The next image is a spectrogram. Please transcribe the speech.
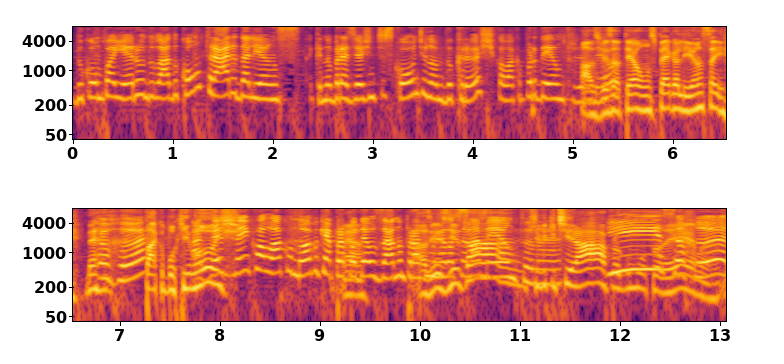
do companheiro do lado contrário da aliança. Aqui no Brasil a gente esconde o nome do crush coloca por dentro, Às entendeu? vezes até uns pega aliança aí, né? Aham. Taca um pouquinho Às longe. vezes nem coloca o nome que é pra É. poder usar no próximo Às vezes diz, relacionamento, ah, tive né? que tirar por algum Isso, problema, aham. né?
